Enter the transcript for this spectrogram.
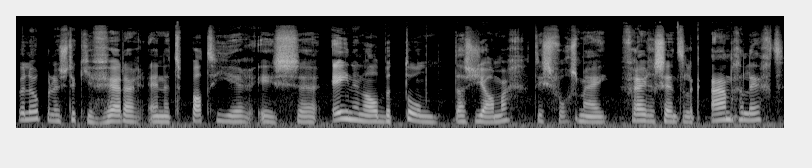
We lopen een stukje verder en het pad hier is uh, een en al beton. Dat is jammer. Het is volgens mij vrij recentelijk aangelegd.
